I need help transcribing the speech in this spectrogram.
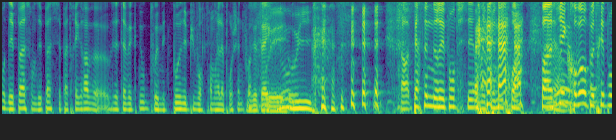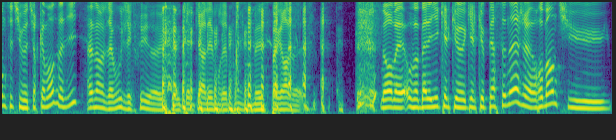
on- dépasse, on dépasse, c'est pas très grave. Vous êtes avec nous, vous pouvez mettre pause et puis vous reprendrez la prochaine fois. Vous êtes avec Oui. nous Oui. Alors, personne ne répond, tu sais, on est que nous trois. Enfin, si avec Robin, on peut te répondre si tu veux. Tu recommences, vas-y. Ah non, j'avoue, j'ai cru euh, que quelqu'un allait me répondre, mais c'est pas grave. Non, bah, on va balayer quelques, quelques personnages. Robin, tu,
